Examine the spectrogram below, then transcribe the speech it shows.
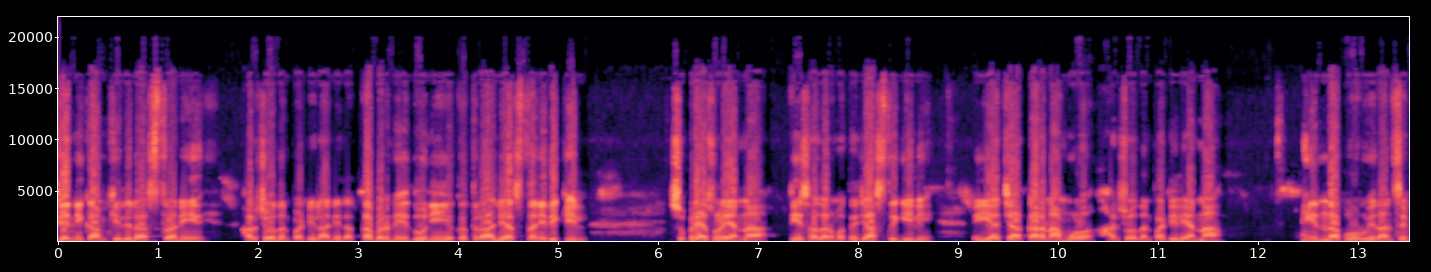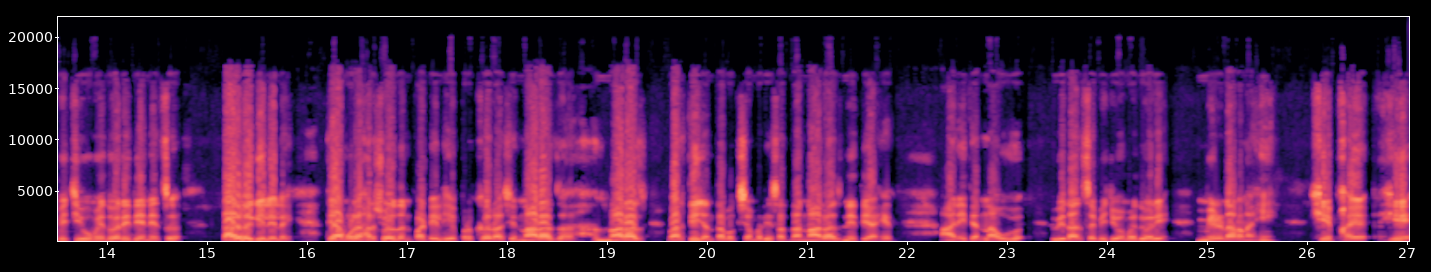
त्यांनी काम केलेलं असताना हर्षवर्धन पाटील आणि दत्ता भरणे दोन्ही एकत्र आले असताना देखील सुप्रिया सुळे यांना तीस हजार मतं जास्त गेली. याच्या कारणामुळं हर्षवर्धन पाटील यांना इंदापूर विधानसभेची उमेदवारी देण्याचं टाळलं गेलेलं आहे. त्यामुळे हर्षवर्धन पाटील हे प्रखर असे नाराज नाराज भारतीय जनता पक्षामध्ये सध्या नाराज नेते आहेत. आणि त्यांना विधानसभेची उमेदवारी मिळणार नाही. हे फाय हे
